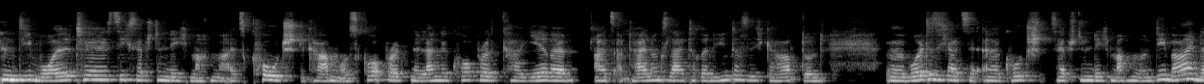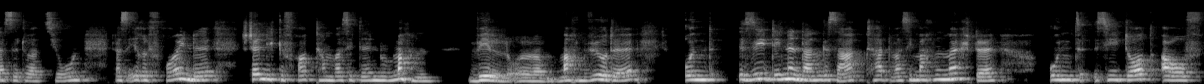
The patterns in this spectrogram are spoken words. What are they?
die wollte sich selbstständig machen als Coach. Die kam aus Corporate, eine lange Corporate-Karriere als Abteilungsleiterin hinter sich gehabt und äh, wollte sich als äh, Coach selbstständig machen und die war in der Situation, dass ihre Freunde ständig gefragt haben, was sie denn nun machen will oder machen würde und sie denen dann gesagt hat, was sie machen möchte und sie dort auf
